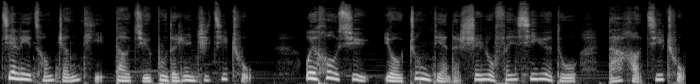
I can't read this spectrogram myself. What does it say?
建立从整体到局部的认知基础，为后续有重点的深入分析阅读打好基础。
